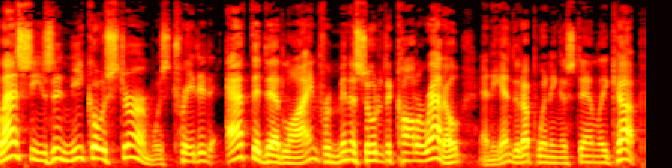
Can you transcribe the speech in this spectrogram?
Last season, Nico Sturm was traded at the deadline from Minnesota to Colorado, and he ended up winning a Stanley Cup.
